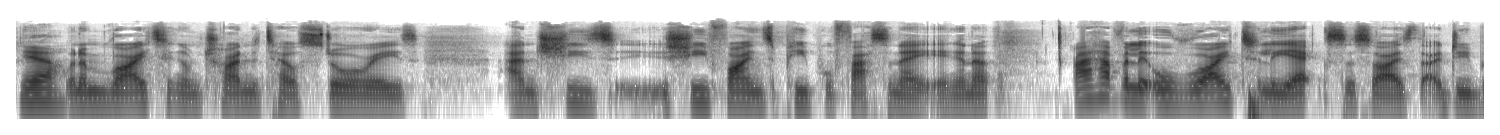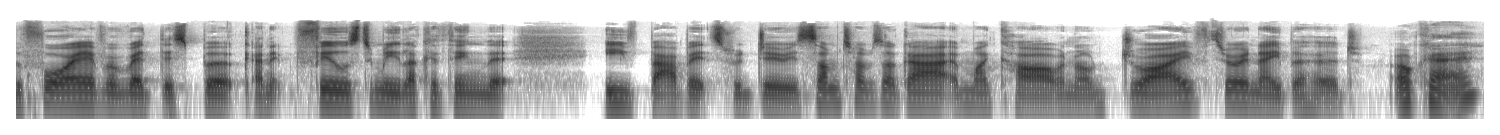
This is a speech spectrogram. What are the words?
Yeah. When I'm writing, I'm trying to tell stories, and she's she finds people fascinating. And uh, I have a little writerly exercise that I do before I ever read this book, and it feels to me like a thing that Eve Babitz would do. Is sometimes I'll go out in my car and I'll drive through a neighborhood Okay.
